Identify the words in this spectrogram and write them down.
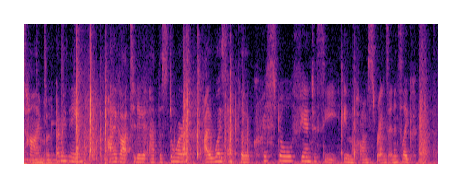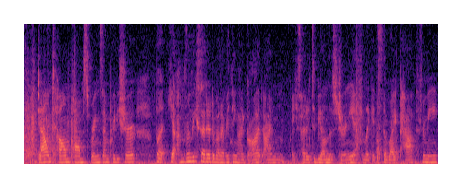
Time of everything I got today at the store. I was at the Crystal Fantasy in Palm Springs and it's like downtown Palm Springs, I'm pretty sure. But yeah, I'm really excited about everything I got. I'm excited to be on this journey. I feel like it's the right path for me.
